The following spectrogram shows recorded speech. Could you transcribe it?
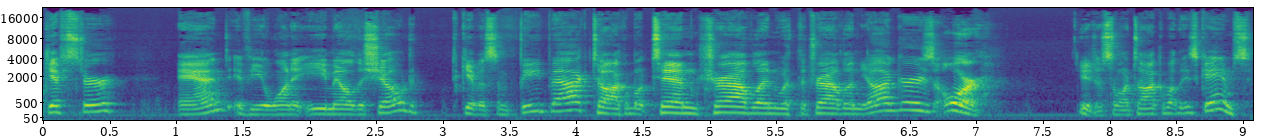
Gipster. And if you want to email the show to, give us some feedback, talk about Tim traveling with the Traveling Yoggers, or you just want to talk about these games,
